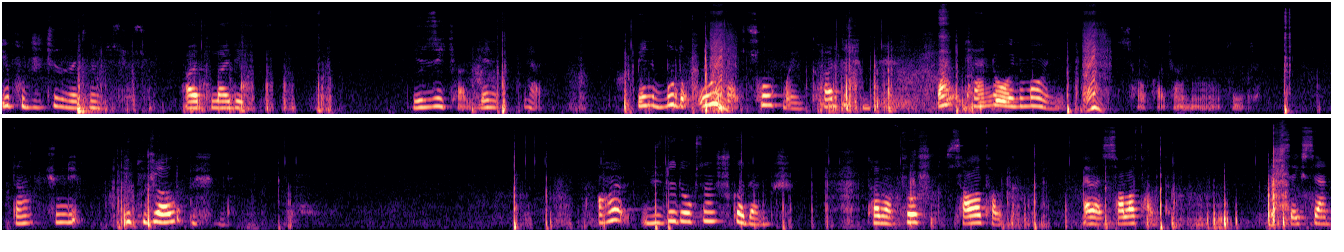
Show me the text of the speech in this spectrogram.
İpucu için reklam istiyoruz. Hayır kolay değil. Gerizekalı beni yani beni burada oyuna sokmayın kardeşim. Ben kendi oyunumu oynayayım. Sokacağım ağzınıza. Tamam şimdi ipucu aldık mı şimdi? Aha yüzde doksan şu kadarmış. Tamam çok şükür salatalık. Evet salatalık. 80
